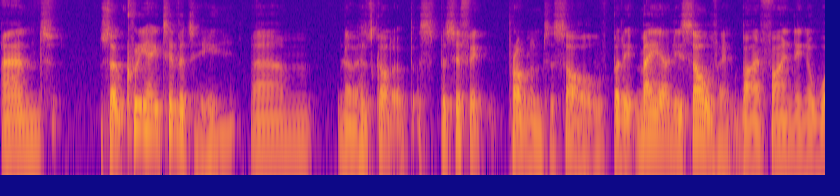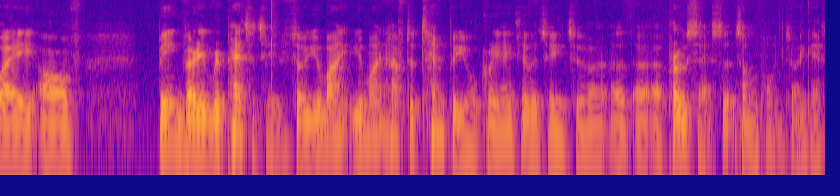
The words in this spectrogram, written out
and so creativity, um, you know, has got a specific problem to solve, but it may only solve it by finding a way of being very repetitive. So you might you might have to temper your creativity to a, a, a process at some point, I guess.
